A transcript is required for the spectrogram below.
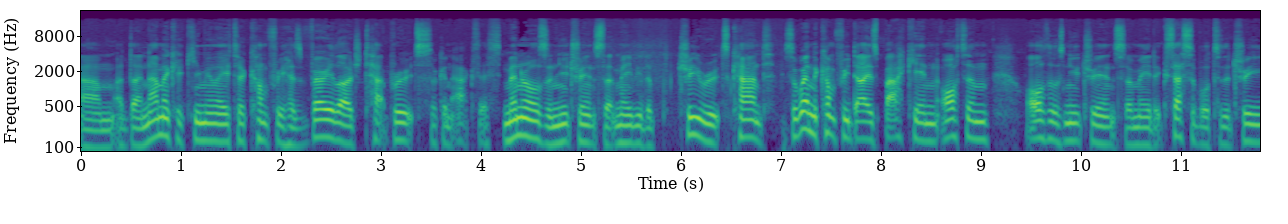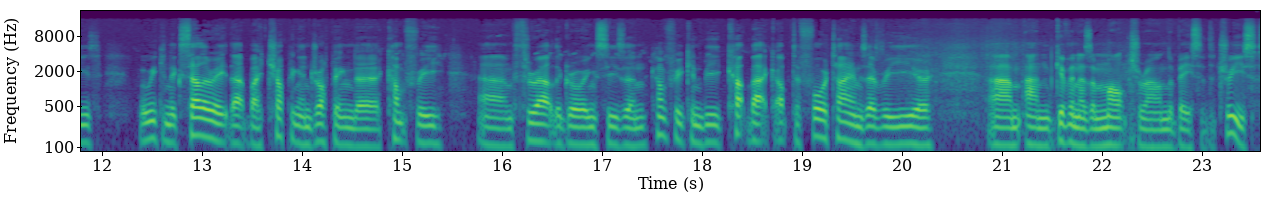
um, a dynamic accumulator, comfrey has very large tap roots so can access minerals and nutrients that maybe the tree roots can't. So when the comfrey dies back in autumn, all those nutrients are made accessible to the trees, but we can accelerate that by chopping and dropping the comfrey um, throughout the growing season. Comfrey can be cut back up to four times every year um, and given as a mulch around the base of the trees.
